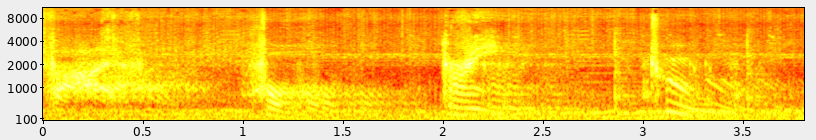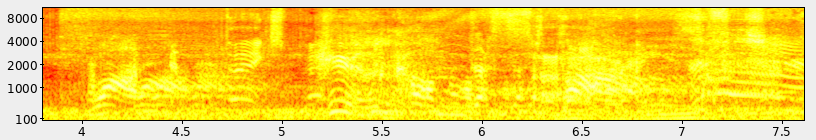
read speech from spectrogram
Five, four, three, two, one. Thanks, Here come the spies.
